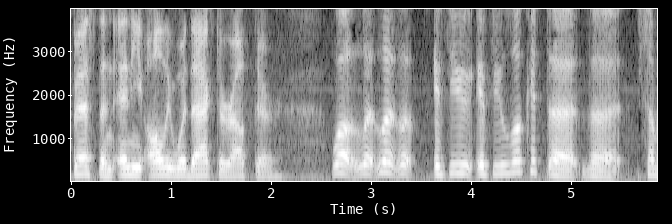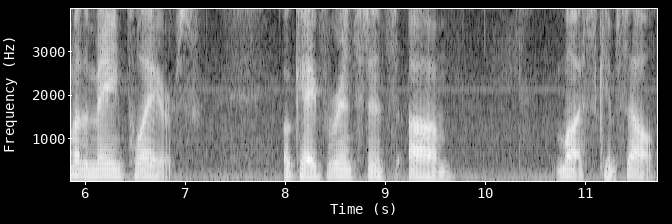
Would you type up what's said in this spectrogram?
best than any Hollywood actor out there. Well, look, look, look, if you if you look at the, the some of the main players, okay, for instance, um, Musk himself,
